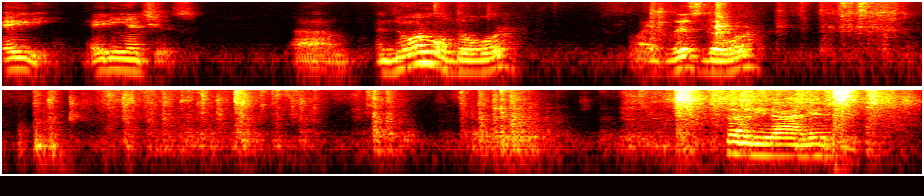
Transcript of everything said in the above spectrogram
80, 80 inches. Um, a normal door, like this door, 79 inches.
